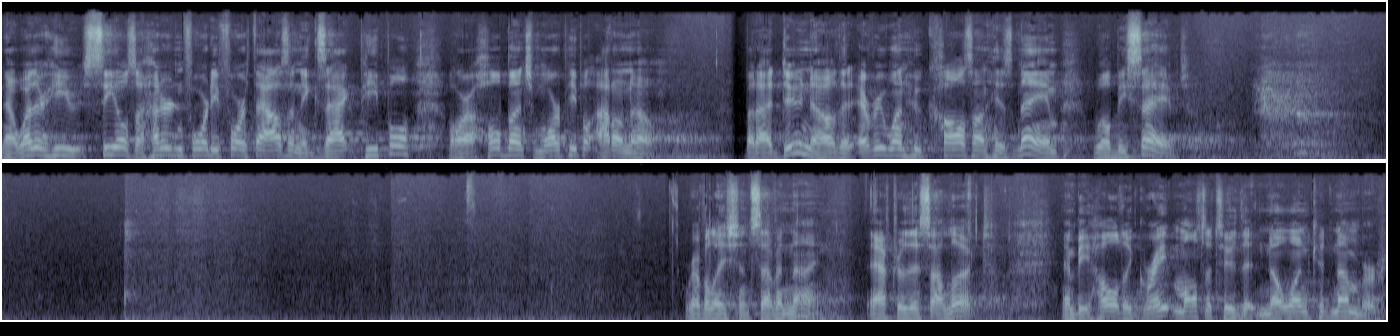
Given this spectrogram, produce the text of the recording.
Now, whether he seals 144,000 exact people or a whole bunch more people, I don't know. But I do know that everyone who calls on his name will be saved. Revelation 7 9. After this I looked, and behold, a great multitude that no one could number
